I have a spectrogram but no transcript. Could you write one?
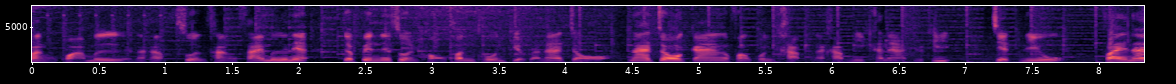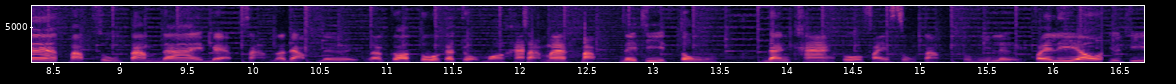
ฝั่งขวามือนะครับ ส่วนฝั่งซ้ายมือเนี่ยจะเป็นในส่วนของคอนโทรลเกี่ยวกับหน้าจอ หน้าจอกลางฝั่งคนขับนะครับมีขนาดอยู่ที่ 7 นิ้ว ไฟหน้าปรับสูงต่ำได้แบบ 3 ระดับเลย แล้วก็ตัวกระจกมองข้างสามารถปรับได้ที่ตรง ด้านข้างตัวไฟสูงต่ำตรงนี้เลย ไฟเลี้ยวอยู่ที่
